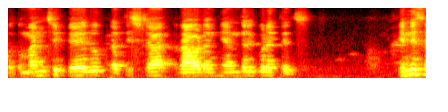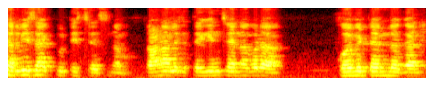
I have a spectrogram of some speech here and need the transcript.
ఒక మంచి పేరు ప్రతిష్ట రావడం మీ అందరికీ కూడా తెలుసు. ఎన్ని సర్వీస్ యాక్టివిటీస్ చేసినాం ప్రాణాలకు తెగించైనా కూడా కోవిడ్ టైంలో కానీ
